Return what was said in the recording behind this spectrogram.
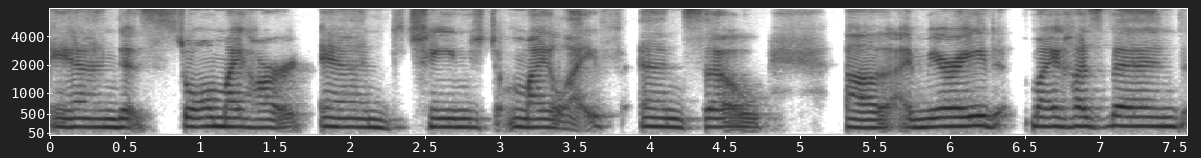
and stole my heart and changed my life. And so uh, I married my husband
